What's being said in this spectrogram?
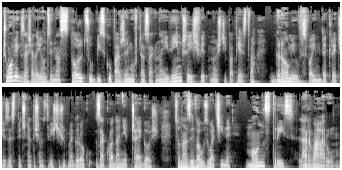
człowiek zasiadający na stolcu biskupa Rzymu w czasach największej świetności papiestwa, gromił w swoim dekrecie ze stycznia 1207 roku zakładanie czegoś, co nazywał z łaciny monstris larvarum,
